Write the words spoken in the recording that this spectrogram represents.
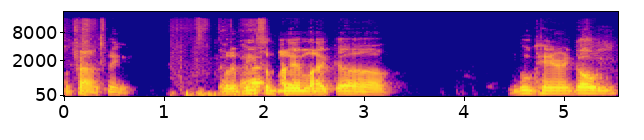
I'm trying to think. Would it be somebody like uh Luke Harangody?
